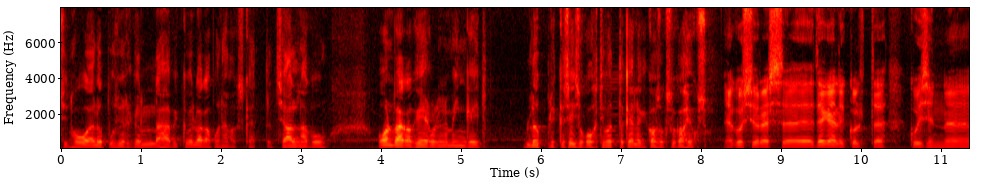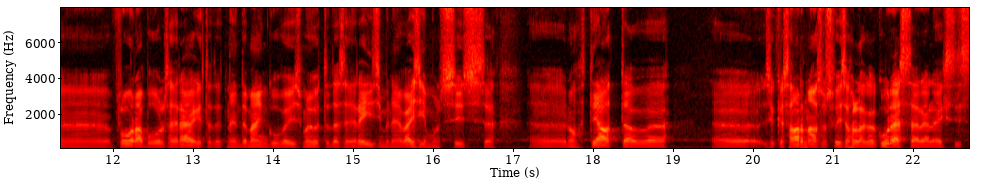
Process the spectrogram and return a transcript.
siin hooaja lõpusirgel läheb ikka veel väga põnevaks kätte, et seal nagu on väga keeruline mingeid lõplikke seisukohti võtta kellegi kasuks või kahjuks. ja kusjuures äh, tegelikult, äh, kui siin äh, Flora puhul sai räägitud, et nende mängu võis mõjutada see reisimine ja väsimus, siis noh, teatav niisugune sarnasus võis olla ka Kuressaarel, ehk siis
